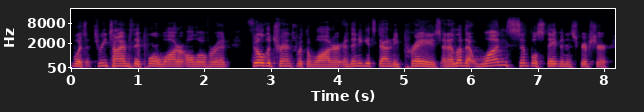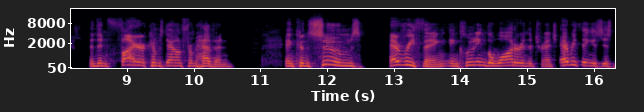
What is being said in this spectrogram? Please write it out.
what's it? Three times they pour water all over it, fill the trench with the water, and then he gets down and he prays. And I love that one simple statement in scripture. And then fire comes down from heaven and consumes everything, including the water in the trench. Everything is just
